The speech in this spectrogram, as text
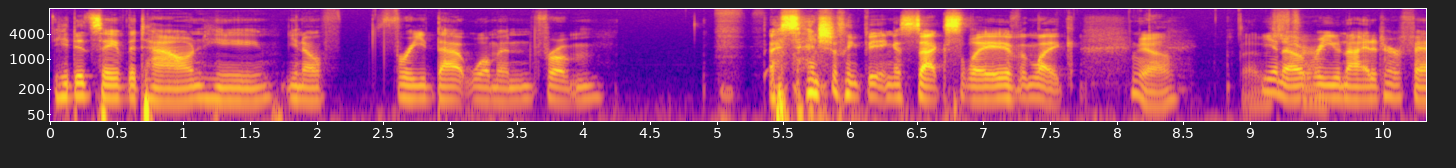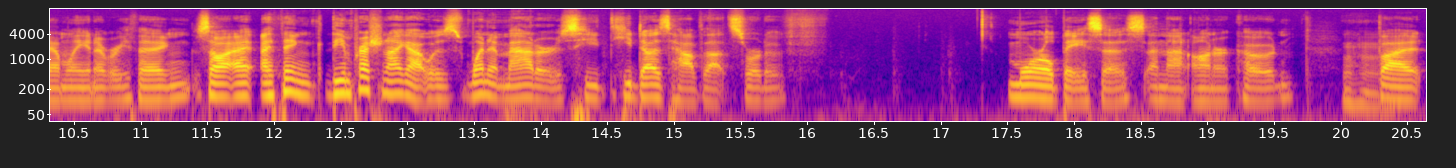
He did save the town. He, you know, freed that woman from essentially being a sex slave and like Yeah. you know true. reunited her family and everything so i i think the impression i got was when it matters he he does have that sort of moral basis and that honor code Mhm. but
